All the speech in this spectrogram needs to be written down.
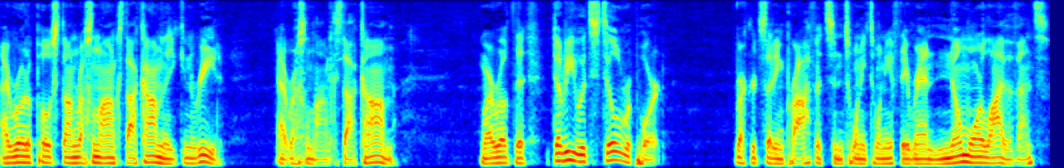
I wrote a post on WrestleNomics.com that you can read at WrestleNomics.com, where I wrote that W would still report record setting profits in 2020 if they ran no more live events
